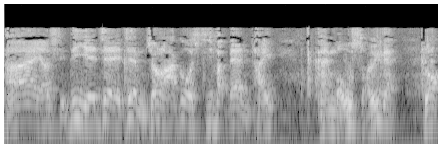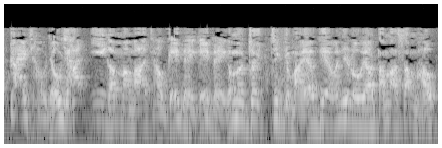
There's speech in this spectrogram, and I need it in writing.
唉，有時啲嘢即係即係唔想揦嗰個屎忽俾人睇，係冇水嘅。落街籌就好似乞衣咁啊嘛，籌幾皮幾皮咁樣追，積住埋有啲啊揾啲老友抌下心口。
